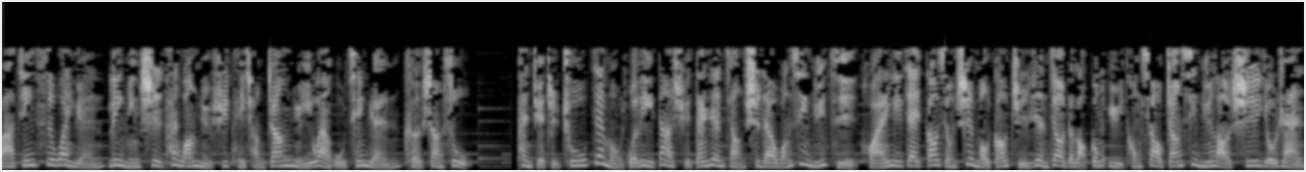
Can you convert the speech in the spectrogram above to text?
罚金四万元，另民事探望女婿赔偿张女一万五千元，可上诉。判决指出，在某国立大学担任讲师的王姓女子，怀疑在高雄市某高职任教的老公与同校张姓女老师有染，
